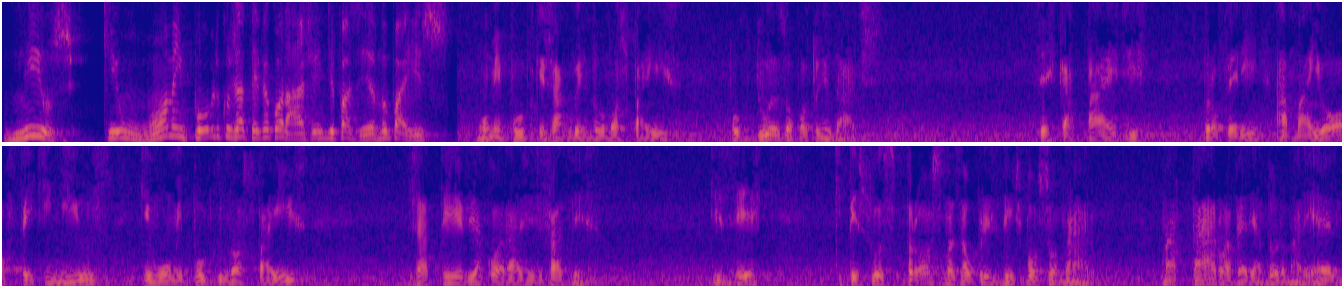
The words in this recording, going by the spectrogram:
news que um homem público já teve a coragem de fazer no país. Um homem público que já governou o nosso país por duas oportunidades. Ser capaz de proferir a maior fake news que um homem público do nosso país já teve a coragem de fazer. Dizer que pessoas próximas ao presidente Bolsonaro mataram a vereadora Marielle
